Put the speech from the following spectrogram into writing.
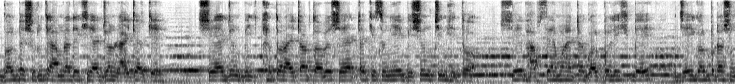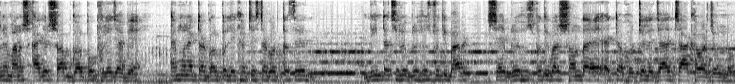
গল্পের শুরুতে আমরা দেখি একজন রাইটারকে। সে একজন বিখ্যাত রাইটার, তবে সে একটা কিছু নিয়ে ভীষণ চিহ্নিত সে ভাবছে এমন একটা গল্প লিখবে, যেই গল্পটা শুনলে মানুষ আগের সব গল্প ভুলে যাবে। এমন একটা গল্প লেখার চেষ্টা করতেছে। দিনটা ছিল বৃহস্পতিবার। সে বৃহস্পতিবার সন্ধ্যায় একটা হোটেলে যায় চা খাওয়ার জন্য।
